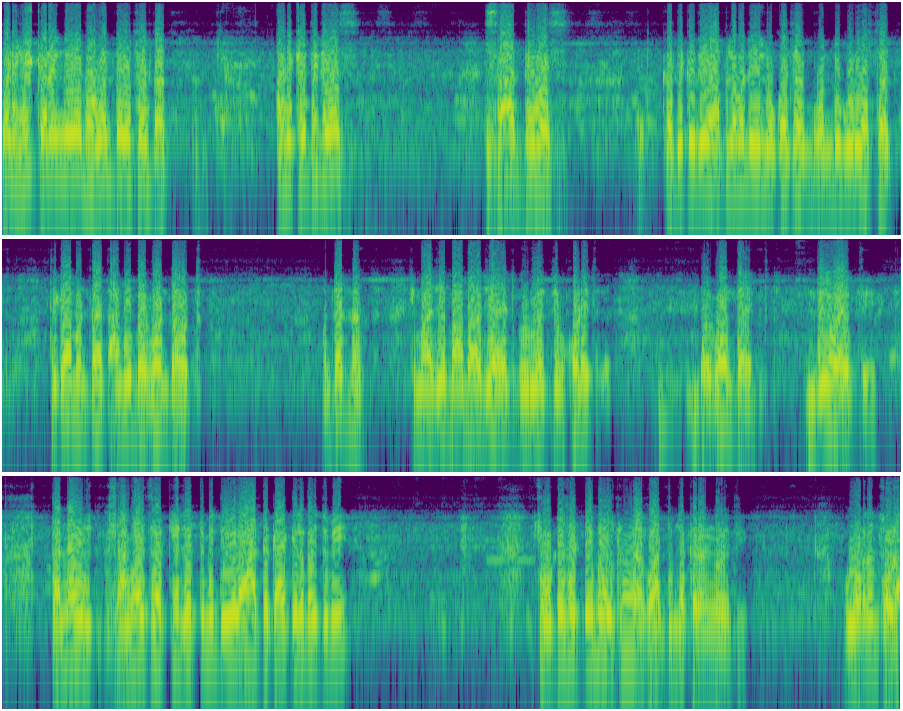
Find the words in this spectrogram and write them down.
पण ही करंगळ भगवंत उचलतात. आणि किती दिवस? सात दिवस. कधी कधी आपल्यामध्ये लोकांचे भोंदू गुरु असतात. ते काय म्हणतात आम्ही भगवंत आहोत. म्हणतात ना की माझे बाबा जे आहेत गुरु आहेत ते कोण आहेत? भगवंत आहेत. देव आहेत ते. त्यांना सांगायचं की जर तुम्ही देव आहात तर काय केलं पाहिजे तुम्ही? छोटंसं टेबल उचलून दाखवा तुमच्या करंगावरती गोवर्धन सोडा.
